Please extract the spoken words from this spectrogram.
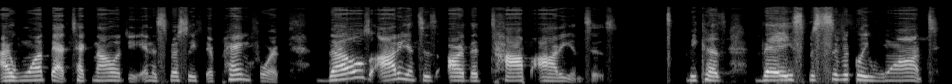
I want that technology, and especially if they're paying for it. Those audiences are the top audiences because they specifically want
